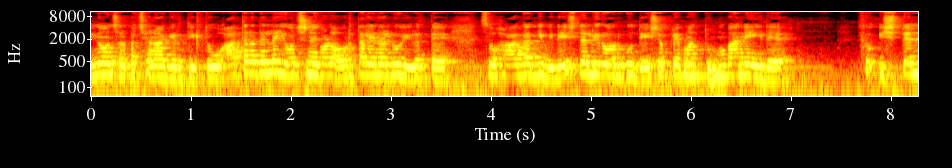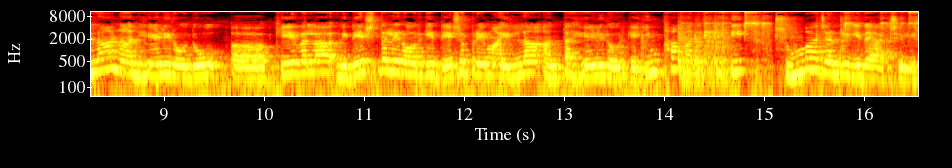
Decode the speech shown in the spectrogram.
ಇನ್ನೂ ಒಂದ್ ಸ್ವಲ್ಪ ಚೆನ್ನಾಗಿರ್ತಿತ್ತು. ಆ ತರದೆಲ್ಲ ಯೋಚನೆಗಳು ಅವ್ರ ತಲೆನಲ್ಲೂ ಇರುತ್ತೆ. ಸೊ ಹಾಗಾಗಿ ವಿದೇಶದಲ್ಲಿರೋರ್ಗೂ ದೇಶ ಪ್ರೇಮ ತುಂಬಾನೇ ಇದೆ. ಸೊ ಇಷ್ಟೆಲ್ಲ ನಾನು ಹೇಳಿರೋದು ಕೇವಲ ವಿದೇಶದಲ್ಲಿರೋರಿಗೆ ದೇಶ ಪ್ರೇಮ ಇಲ್ಲ ಅಂತ ಹೇಳಿರೋರಿಗೆ ಇಂಥ ಮನಸ್ಥಿತಿ ತುಂಬಾ ಜನರಿಗಿದೆ ಆಕ್ಚುಲಿ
